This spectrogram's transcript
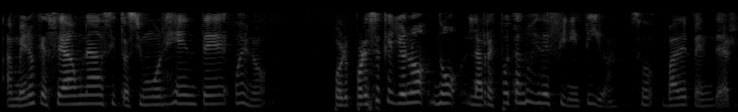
A menos que sea una situación urgente, bueno, por, eso es que yo no, no, la respuesta no es definitiva, eso va a depender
